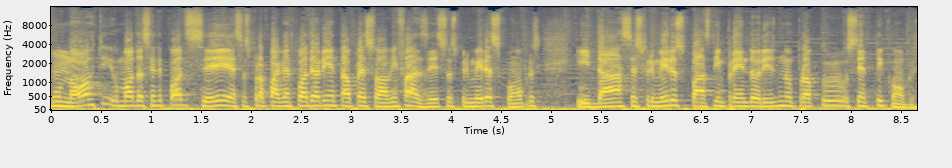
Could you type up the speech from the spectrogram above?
um, um, norte, o Moda Center pode ser, essas propagandas podem orientar o pessoal a vir fazer suas primeiras compras e dar seus primeiros passos de empreendedorismo no próprio centro de compras.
